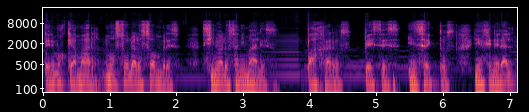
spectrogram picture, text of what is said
tenemos que amar no solo a los hombres, sino a los animales, pájaros, peces, insectos y en general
